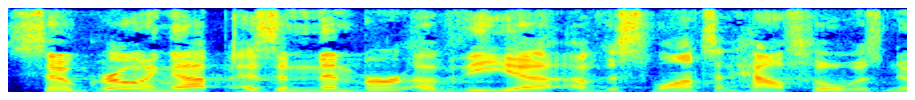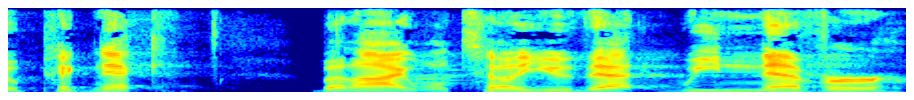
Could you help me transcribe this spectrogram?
So, growing up as a member of the, uh, of the Swanson household was no picnic but I will tell you that we never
